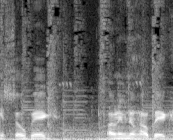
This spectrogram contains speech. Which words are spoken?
is so big. I don't even know how big.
